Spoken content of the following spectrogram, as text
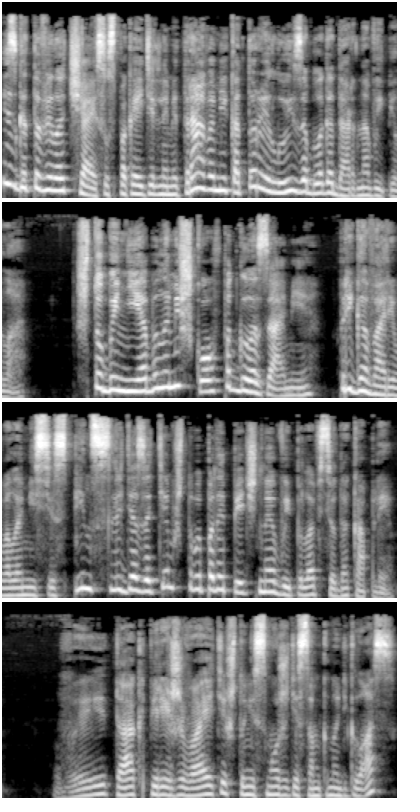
изготовила чай с успокоительными травами, которые Луиза благодарно выпила. «Чтобы не было мешков под глазами», – приговаривала миссис Пинс, следя за тем, чтобы подопечная выпила все до капли. «Вы так переживаете, что не сможете сомкнуть глаз?»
